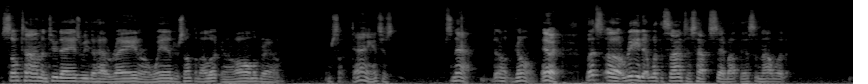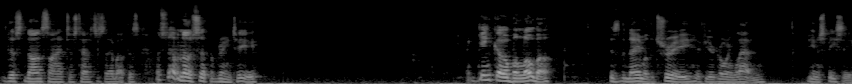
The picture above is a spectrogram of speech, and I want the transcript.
sometime in two days we either had a rain or a wind or something. I look and they're all on the ground. I'm just like, dang, it's just snap, gone. Anyway, let's uh, read what the scientists have to say about this, and not what this non-scientist has to say about this. Let's have another sip of green tea. Ginkgo biloba is the name of the tree if you're going Latin, genus species.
